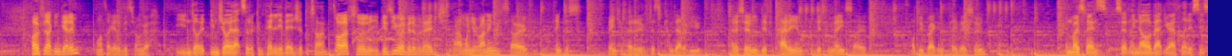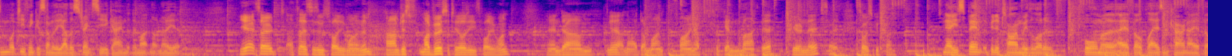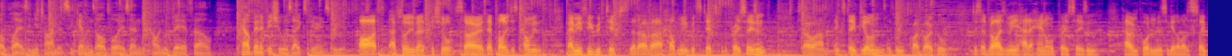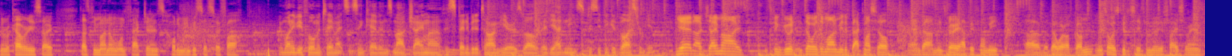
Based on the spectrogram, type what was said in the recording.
hopefully I can get him once I get a bit stronger. You enjoy, enjoy that sort of competitive edge at the time? Oh, absolutely. It gives you a bit of an edge um, when you're running. So I think just being competitive just comes out of you. And it certainly did for Paddy and it did for me. So I'll be breaking the PB soon. And most fans certainly know about your athleticism. What do you think are some of the other strengths to your game that they might not know yet? Yeah, so athleticism is probably one of them. Um, just my versatility is probably one. And um, yeah, no, I don't mind flying up for getting the mark there, here and there. So it's always good fun. Now, you spent a bit of time with a lot of former AFL players and current AFL players in your time at St Kevin's Old Boys and Collingwood VFL. How beneficial was that experience for you? Oh, it's absolutely beneficial. So they've probably just told me, gave me a few good tips that have uh, helped me in good steads for the pre-season. So um, I think Steve Gillen has been quite vocal, just advised me how to handle a pre-season, how important it is to get a lot of sleep and recovery. So that's been my number one factor and it's holding me in good stead so far. And one of your former teammates at St Kevin's, Mark Jamar, has spent a bit of time here as well. Have you had any specific advice from him? Yeah, no, Jamar, it's, it's been good. He's always reminded me to back myself, and um, he's very happy for me uh, about where I've gotten. And it's always good to see a familiar face around.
